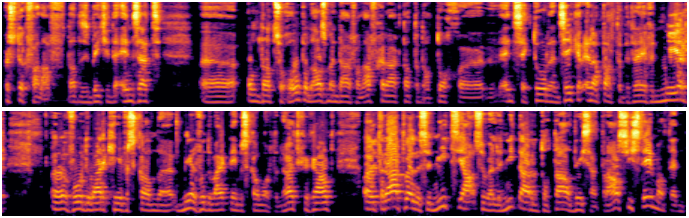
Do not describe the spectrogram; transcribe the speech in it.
een stuk vanaf. Dat is een beetje de inzet. Uh, omdat ze hopen, als men daarvan afgeraakt, dat er dan toch uh, in sectoren en zeker in aparte bedrijven meer voor de werkgevers kan, meer voor de werknemers kan worden uitgehaald. Uiteraard willen ze niet, ja, ze willen niet naar een totaal decentraal systeem, want in,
